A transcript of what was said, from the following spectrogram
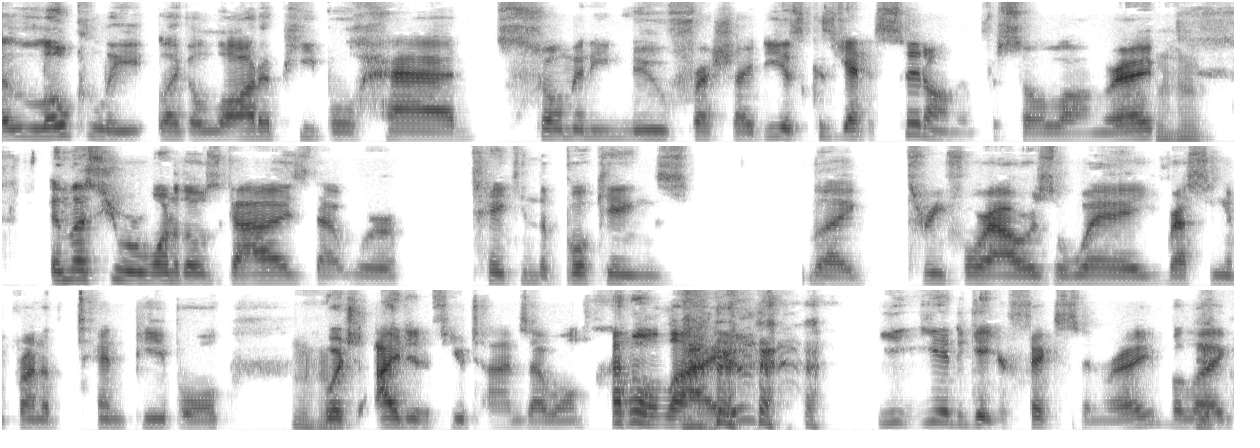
uh, locally like a lot of people had so many new, fresh ideas because you had to sit on them for so long, right? Mhm. Unless you were one of those guys that were taking the bookings like three, four hours away, resting in front of ten people, Mhm. which I did a few times. I won't. I won't lie. It was, you, you had to get your fix in, right? But Yeah. like,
